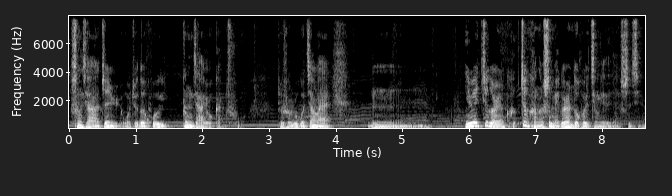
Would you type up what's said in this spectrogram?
盛夏阵雨》，我觉得会更加有感触。就是说，如果将来，嗯，因为这个人可这可能是每个人都会经历的一件事情。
